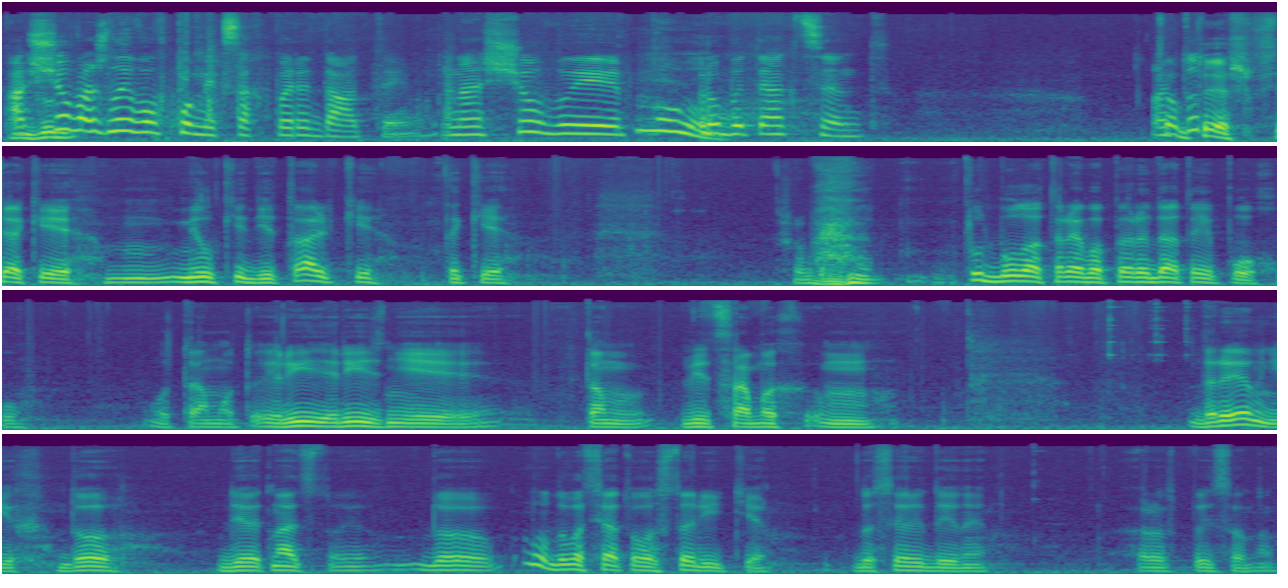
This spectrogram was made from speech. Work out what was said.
А що важливо в коміксах передати? На що ви Ну, робите акцент? А Там тут теж всякі мілкі детальки такі. Щоб... Тут було треба передати епоху. От там от різні, там від самих м, древніх до 19 до ну, 20 століття, до середини розписано.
